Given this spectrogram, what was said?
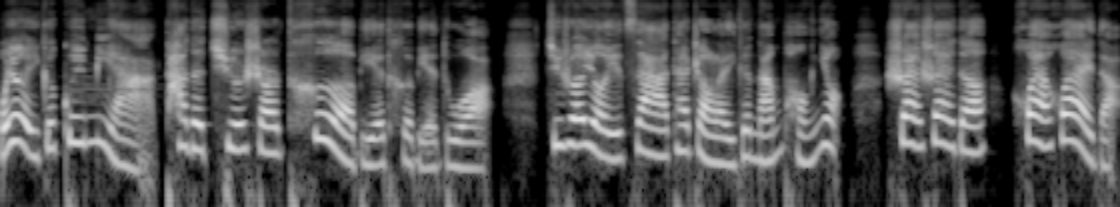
我有一个闺蜜啊，她的趣事儿特别特别多。据说有一次啊，她找了一个男朋友，帅帅的，坏坏的，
